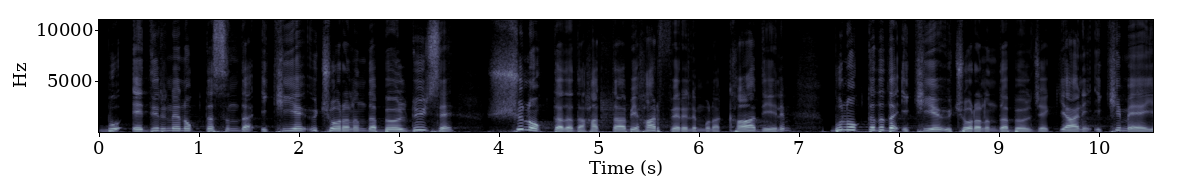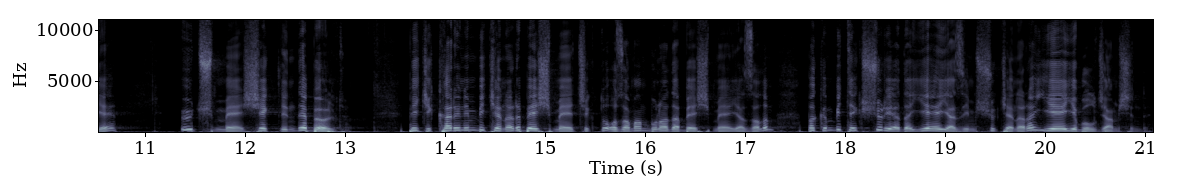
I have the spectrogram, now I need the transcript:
bu Edirne noktasında 2'ye 3 oranında böldüyse şu noktada da hatta bir harf verelim buna K diyelim. Bu noktada da 2'ye 3 oranında bölecek. Yani 2m'ye 3m şeklinde böldü. Peki karenin bir kenarı 5m çıktı. O zaman buna da 5m yazalım. Bakın bir tek şuraya da y yazayım şu kenara. y'yi bulacağım şimdi.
